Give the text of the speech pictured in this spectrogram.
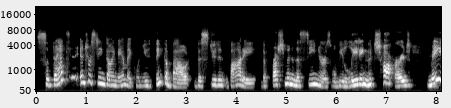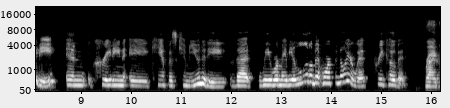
So that's an interesting dynamic when you think about the student body. The freshmen and the seniors will be leading the charge, maybe in creating a campus community that we were maybe a little bit more familiar with pre COVID. Right.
